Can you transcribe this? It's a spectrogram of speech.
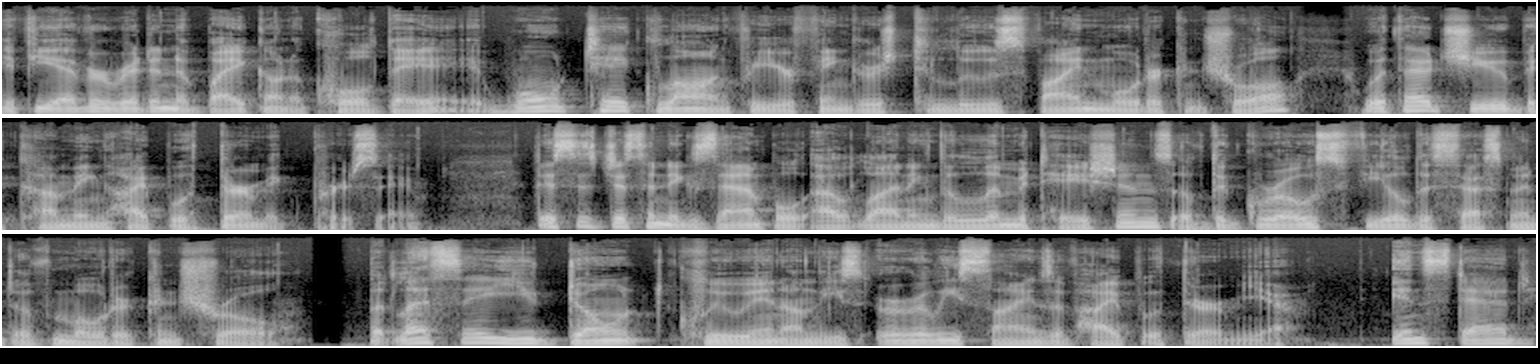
if you ever ridden a bike on a cold day, it won't take long for your fingers to lose fine motor control without you becoming hypothermic per se. This is just an example outlining the limitations of the gross field assessment of motor control. But let's say you don't clue in on these early signs of hypothermia. Instead,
